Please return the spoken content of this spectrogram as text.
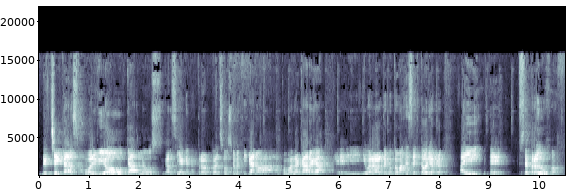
de Checkers, volvió Carlos García, que es nuestro actual socio mexicano, a, como a la carga. Eh, y, bueno, ahora te cuento más de esa historia, pero ahí, viste, se produjo.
